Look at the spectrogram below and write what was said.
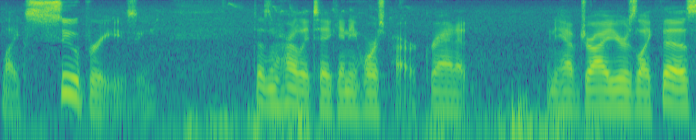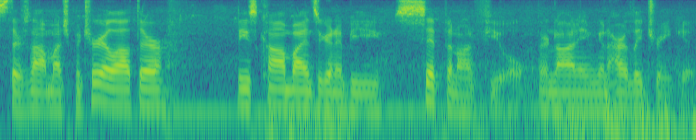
like super easy. Doesn't hardly take any horsepower. Granted, when you have dry years like this, there's not much material out there. These combines are going to be sipping on fuel. They're not even going to hardly drink it.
